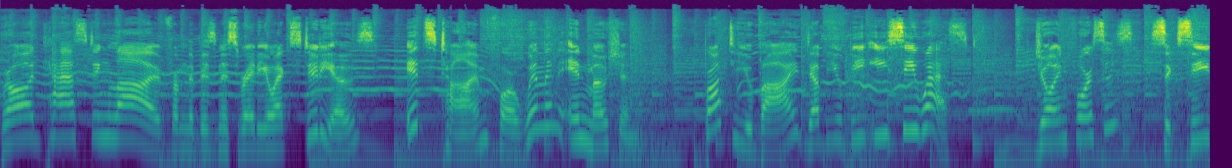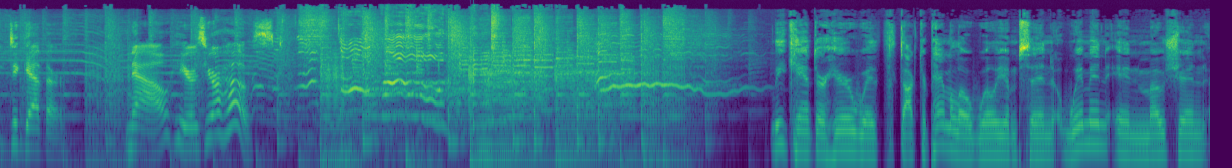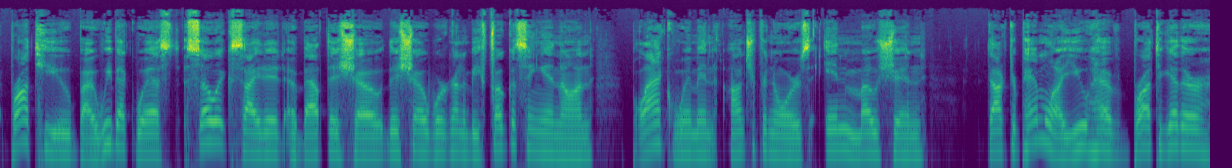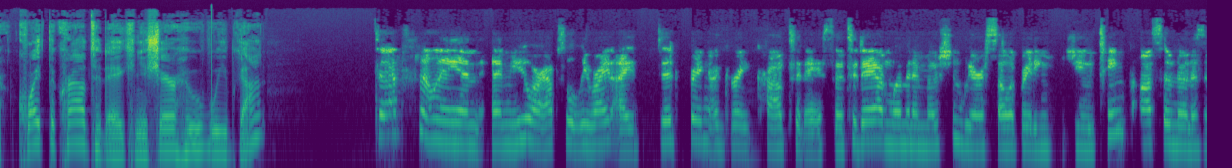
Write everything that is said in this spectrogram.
Broadcasting live from the Business Radio X studios, it's time for Women in Motion. Brought to you by WBEC West. Join forces, succeed together. Now, here's your host. Lee Kantor here with Dr. Pamela Williamson, Women in Motion, brought to you by WBEC West. So excited about this show. This show, we're going to be focusing in on black women entrepreneurs in motion. Dr. Pamela, you have brought together quite the crowd today. Can you share who we've got? Definitely, and and you are absolutely right. I did bring a great crowd today. So today on Women in Motion, we are celebrating Juneteenth, also known as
